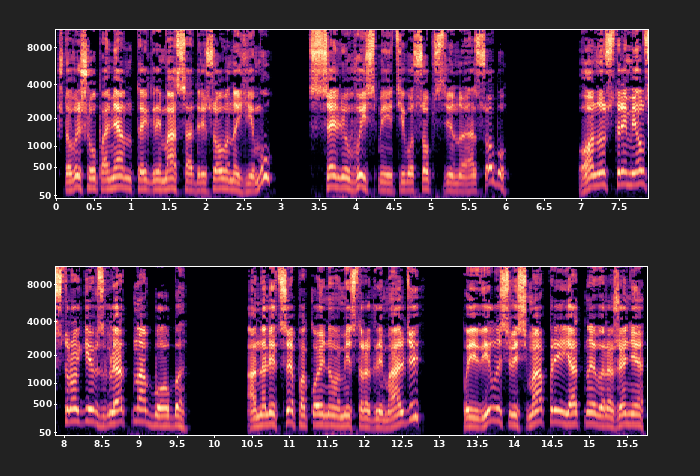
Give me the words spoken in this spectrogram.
что вышеупомянутая гримаса адресована ему с целью высмеять его собственную особу, он устремил строгий взгляд на Боба, а на лице покойного мистера Гримальди появилось весьма приятное выражение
